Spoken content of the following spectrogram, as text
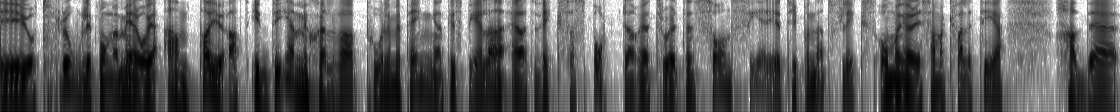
det är ju otroligt många mer och jag antar ju att idén med själva poolen med pengar till spelarna är att växa sporten och jag tror att en sån serie, typ på Netflix, om man gör det i samma kvalitet, hade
